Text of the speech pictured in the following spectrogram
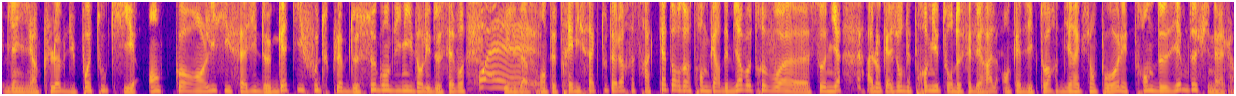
Eh bien il y a un club du Poitou qui est encore en lice. Il s'agit de Gatti Foot Club de Secondini dans les Deux-Sèvres. Ils affrontent Trélissac tout à l'heure. Ça sera 14h30. Gardez bien votre voix, euh, Sonia, à l'occasion du premier tour de fédéral. En cas de victoire, direction pour eux les 32e de finale.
